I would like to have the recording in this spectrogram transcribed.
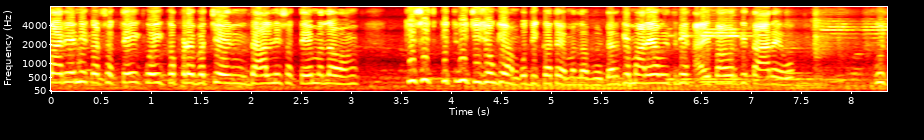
कार्य नहीं कर सकते कोई कपड़े बच्चे डाल नहीं सकते। मतलब हम किसी कितनी चीज़ों की हमको दिक्कत है। मतलब डर के मारे अब इतनी हाई पावर की तार है वो। कुछ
